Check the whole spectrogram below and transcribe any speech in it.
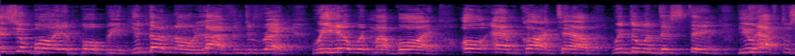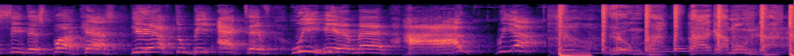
It's your boy and Popey. You don't know, live and direct. We here with my boy, OM Cartel. We're doing this thing. You have to see this podcast. You have to be active. We here, man. We out. Rumba, vagamunda,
